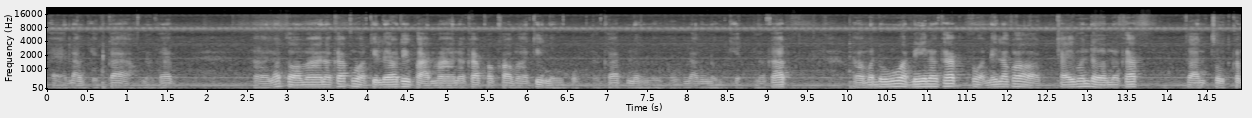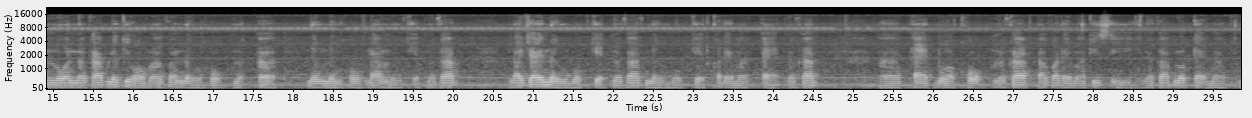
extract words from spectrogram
แปดล่างเจ็ดเก้านะครับแล้วต่อมานะครับงวดที่แล้วที่ผ่านมานะครับ ก็เข้ามาที่หนึ่งหกนะครับหนึ่งหนึ่งหกล่างหนึ่งเจ็ดนะครับามาดูงวดนี้นะครับงวดนี้เราก็ใช้เหมือนเดิมนะครับ การสูตรคำนวณนะครับ เลขที่ออกมาก็หนึ่งหกอ่าหนึ่งหนึ่งหกล่างหนึ่งเจ็ดนะครับ เราใช้หนึ่งบวกเจ็ดนะครับหนึ่งบวกเจ็ดก็ได้มาแปดนะครับแปดบวกหกนะครับ เราก็ได้มาที่สี่นะครับลดได้มาเป็น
